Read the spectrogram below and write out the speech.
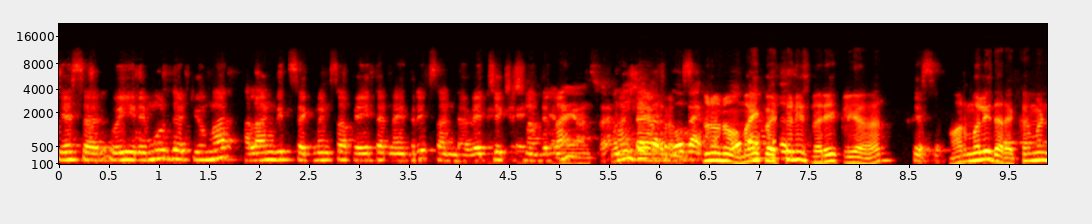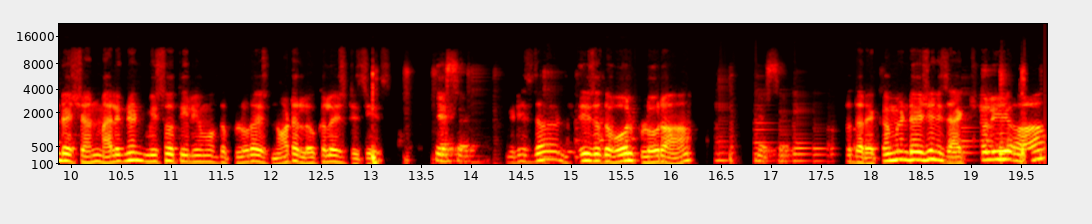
Yes, sir. We removed the tumor along with segments of eighth and ninth ribs and uh, wedge section of the Can I lung. answer? and Monishekhar, go back. No, no, no. Go My back question is very clear. Yes, sir. Normally, the recommendation malignant mesothelioma of the pleura is not a localized disease. Yes, sir. It is the disease of the whole pleura. Yes, sir. So the recommendation is actually a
